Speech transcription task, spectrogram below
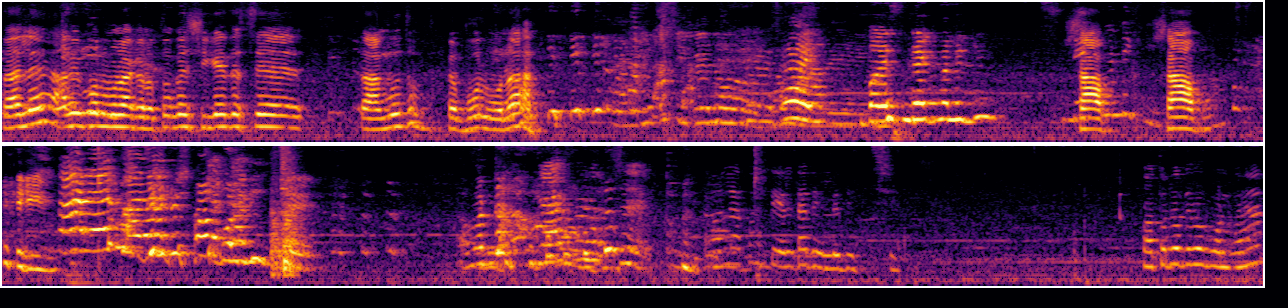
তাহলে আমি বলব না কেন তোকে শিখে দিচ্ছে তা আমিও তো বলব না। মানে কি? সাপ সাপ। বলে দিচ্ছে। আমারটা তাহলে এখন তেলটা ঢেলে দিচ্ছি। কতটা দেবো বলব হ্যাঁ?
